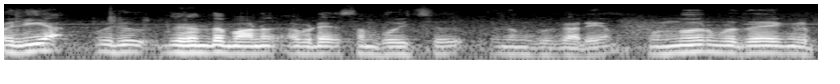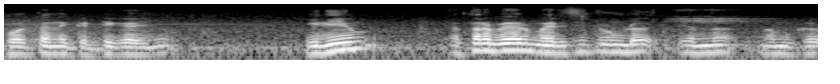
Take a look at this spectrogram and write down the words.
വലിയ ഒരു ദുരന്തമാണ് അവിടെ സംഭവിച്ചത് എന്ന് നമുക്കൊക്കെ അറിയാം മുന്നൂറ് മൃതദേഹങ്ങൾ ഇപ്പോൾ തന്നെ കിട്ടിക്കഴിഞ്ഞു. ഇനിയും എത്ര പേർ മരിച്ചിട്ടുണ്ട് എന്ന് നമുക്ക്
